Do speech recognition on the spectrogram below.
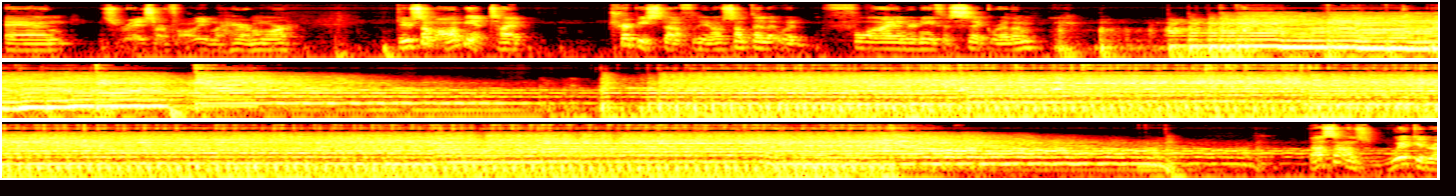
And let's raise our volume a hair more. Do some ambient type trippy stuff, you know, something that would fly underneath a sick rhythm.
